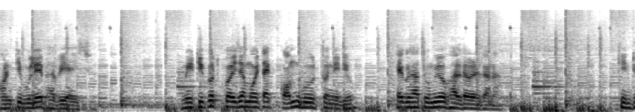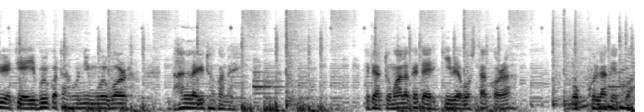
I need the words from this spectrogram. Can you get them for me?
ভণ্টি বুলিয়েই ভাবি আহিছোঁ। মেট্ৰিকত কৈ যে মই তাইক কম গুৰুত্ব নিদিওঁ। সেই কথা তুমিও ভালদৰে জানা। কিন্তু এতিয়া এইবোৰ কথা শুনি মোৰ বৰ ভাল লাগি থকা নাই। এতিয়া তোমালোকে তাইৰ কি ব্যৱস্থা কৰা মোক খোলাকৈ কোৱা।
